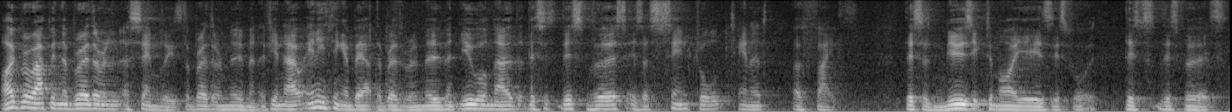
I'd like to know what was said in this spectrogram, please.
I grew up in the Brethren assemblies, the Brethren movement. If you know anything about the Brethren movement, you will know that this, is, this verse is a central tenet of faith. This is music to my ears, this, this, this verse.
